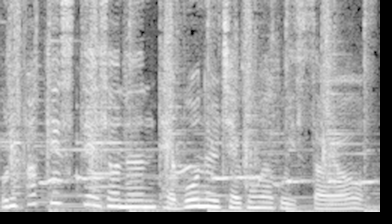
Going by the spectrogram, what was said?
우리 팟캐스트에서는 대본을 제공하고 있어요.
